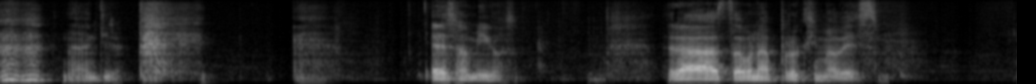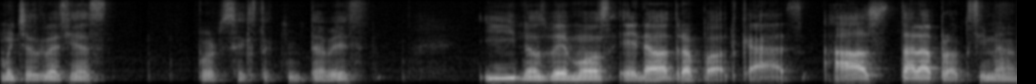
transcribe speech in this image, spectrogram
no, mentira. Eso amigos. Será hasta una próxima vez. Muchas gracias por sexta, quinta vez. Y nos vemos en otro podcast. Hasta la próxima.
